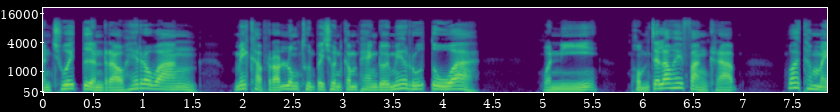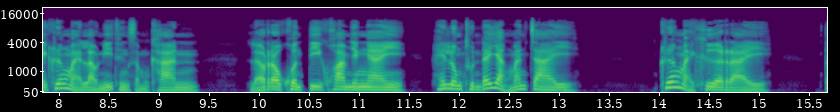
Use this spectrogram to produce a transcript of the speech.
ันช่วยเตือนเราให้ระวัง ไม่ขับรถลงทุนไปชนกำแพงโดยไม่รู้ตัว วันนี้ผมจะเล่าให้ฟังครับ ว่าทำไมเครื่องหมายเหล่านี้ถึงสำคัญ แล้วเราควรตีความยังไง ให้ลงทุนได้อย่างมั่นใจ เครื่องหมายคืออะไร ต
